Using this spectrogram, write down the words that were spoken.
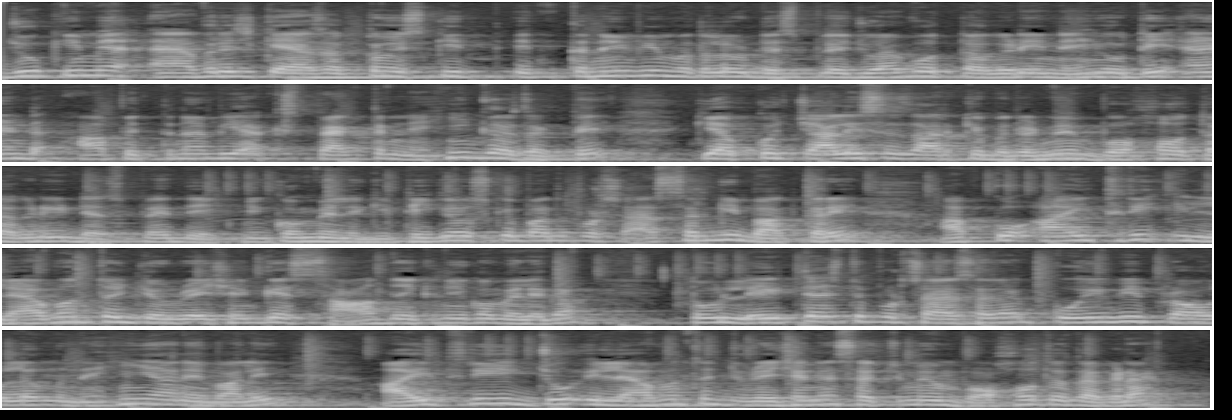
जो कि मैं एवरेज कह सकता हूँ, इसकी इतनी भी मतलब डिस्प्ले जो है वो तगड़ी नहीं होती एंड आप इतना भी एक्सपेक्ट नहीं कर सकते कि आपको चालीस हज़ार के बजट में बहुत तगड़ी डिस्प्ले देखने को मिलेगी, ठीक है? उसके बाद प्रोसेसर की बात करें, आपको आई थ्री इलेवंथ जनरेशन के साथ देखने को मिलेगा। तो लेटेस्ट प्रोसेसर है, कोई भी प्रॉब्लम नहीं आने वाली। आई थ्री जो इलेवंथ जनरेशन है, सच में बहुत तगड़ा है।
